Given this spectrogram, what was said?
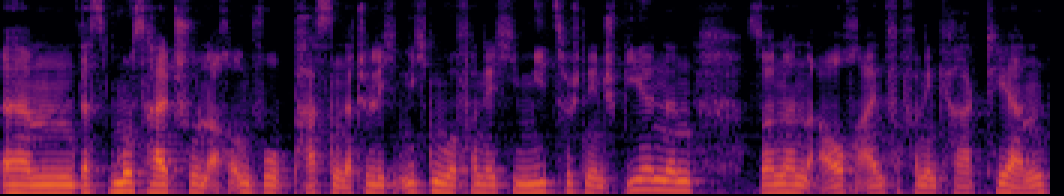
Ähm, das muss halt schon auch irgendwo passen. Natürlich nicht nur von der Chemie zwischen den Spielenden, sondern auch einfach von den Charakteren.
